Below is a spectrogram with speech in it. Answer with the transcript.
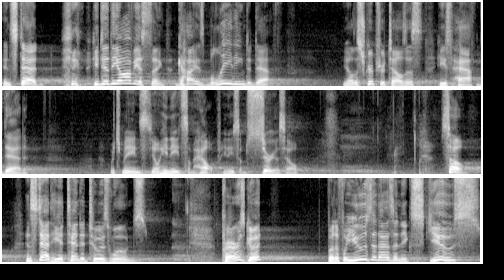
Instead, he did the obvious thing. The guy is bleeding to death. You know, the scripture tells us he's half dead, which means, you know, he needs some help. He needs some serious help. So, instead, he attended to his wounds. Prayer is good, but if we use it as an excuse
